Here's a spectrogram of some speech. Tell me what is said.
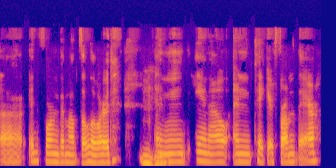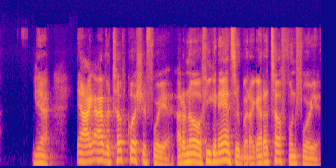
uh, inform them of the lord mm-hmm. and you know and take it from there yeah yeah, I have a tough question for you. I don't know if you can answer, but I got a tough one for you.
